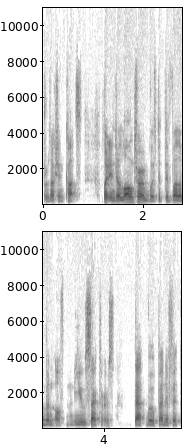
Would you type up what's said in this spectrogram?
production cuts, but in the long term with the development of new sectors that will benefit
